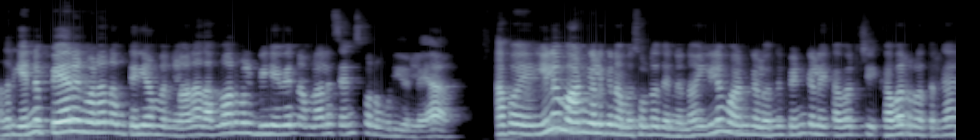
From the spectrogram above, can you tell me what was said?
அதற்கு என்ன பேருன்னு வேணா நமக்கு தெரியாம இருக்கலாம். ஆனா அது அப்நார்மல் பிஹேவியர் நம்மளால சென்ஸ் பண்ண முடியும் இல்லையா? அப்போ இளம் ஆண்களுக்கு நம்ம சொல்றது என்னன்னா இளம் ஆண்கள் வந்து பெண்களை கவர்ச்சி கவர்றதுக்காக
